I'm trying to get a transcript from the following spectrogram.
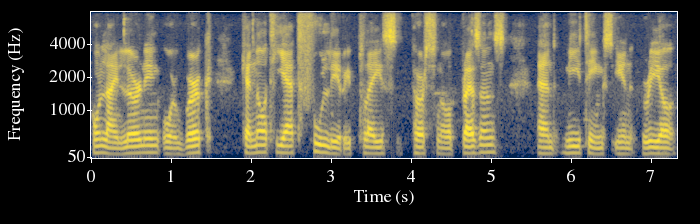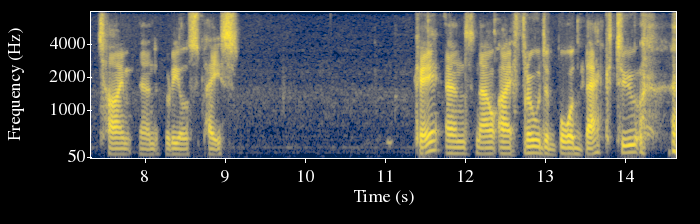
online learning or work cannot yet fully replace personal presence and meetings in real time and real space. Okay, and now I throw the board back to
